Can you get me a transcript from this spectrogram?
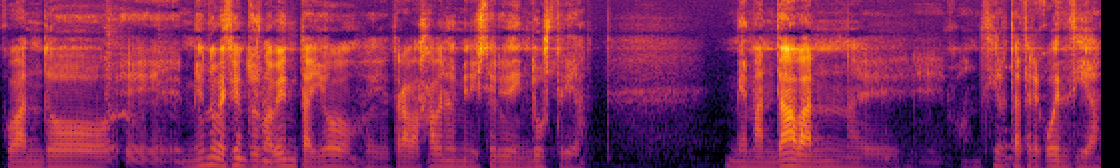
Cuando eh, en 1990 yo eh, trabajaba en el Ministerio de Industria, me mandaban eh, con cierta frecuencia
